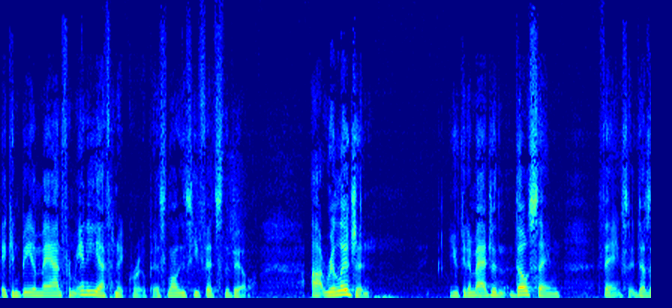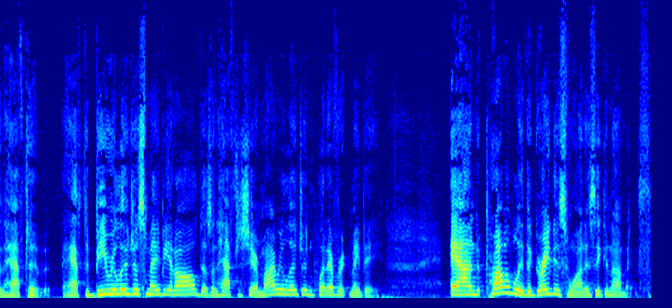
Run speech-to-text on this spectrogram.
It can be a man from any ethnic group as long as he fits the bill. Uh, religion, you can imagine those same things. It doesn't have to have to be religious maybe at all, doesn't have to share my religion, whatever it may be. And probably the greatest one is economics,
